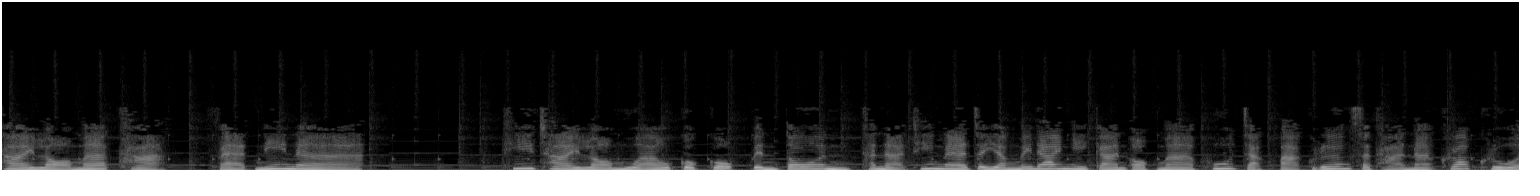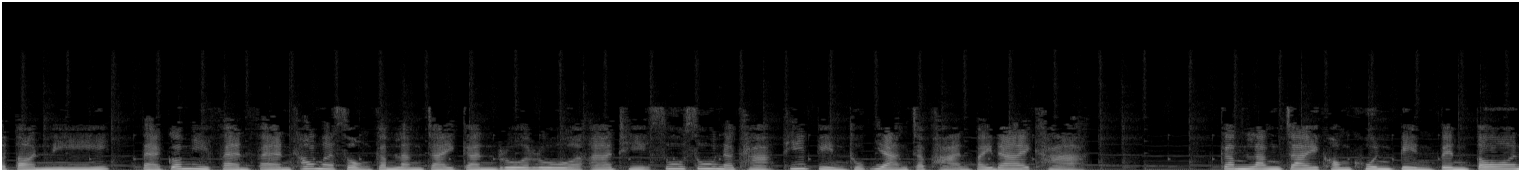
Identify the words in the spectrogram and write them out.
ชายหล่อมากค่ะ แฝดนี่นา ที่ชายหลอมวาวกกกเป็นต้น ขณะที่แม้จะยังไม่ได้มีการออกมาพูดจากปากเรื่องสถานะครอบครัวตอนนี้ แต่ก็มีแฟนๆเข้ามาส่งกำลังใจกันรัวๆ อาทิสู้ๆนะคะ พี่ปิ่นทุกอย่างจะผ่านไปได้ค่ะกำลังใจของคุณปิ่นเป็นต้น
